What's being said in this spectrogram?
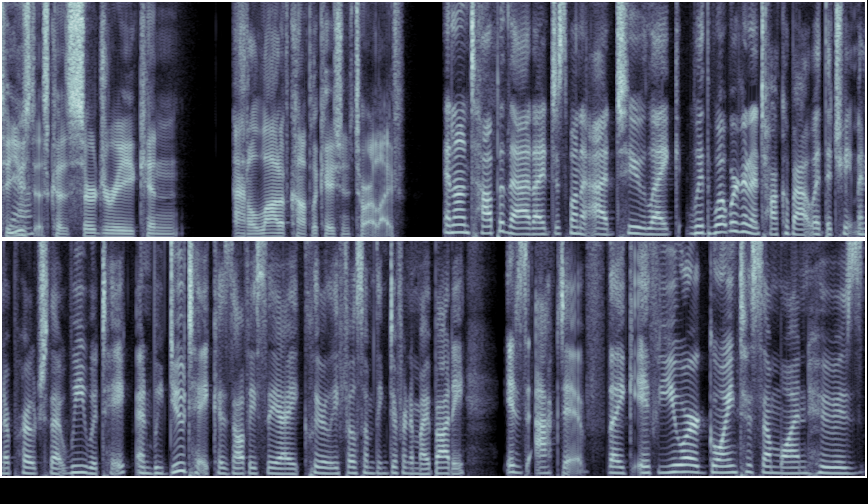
to use this because surgery can add a lot of complications to our life And on top of that, I just want to add too, like with what we're going to talk about with the treatment approach that we would take and we do take, because obviously I clearly feel something different in my body, it is active. Like if you are going to someone who is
